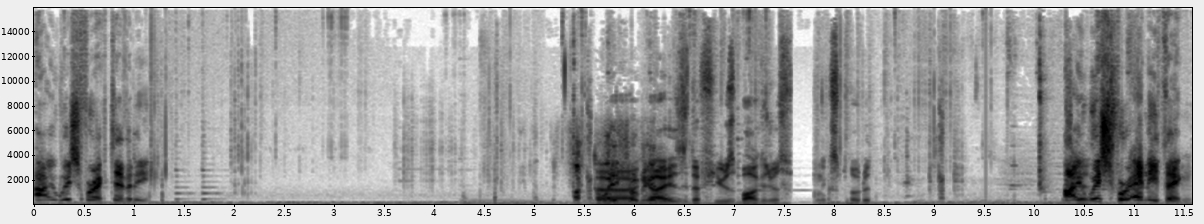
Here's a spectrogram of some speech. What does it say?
I wish for activity. Fuck away Uh, from me. guys, the fuse box just f***ing exploded. I wish for anything.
